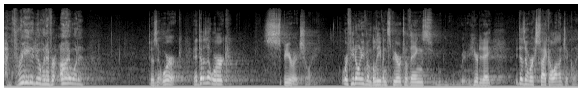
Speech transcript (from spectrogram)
I'm free to do whatever I want to. It doesn't work. And it doesn't work spiritually. Or if you don't even believe in spiritual things here today, it doesn't work psychologically.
